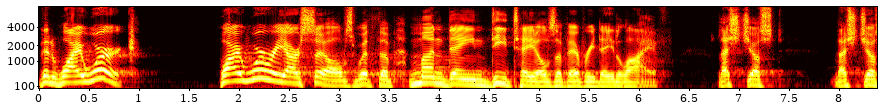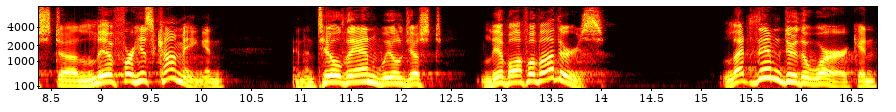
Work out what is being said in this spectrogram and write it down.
then why work? Why worry ourselves with the mundane details of everyday life? Let's just Let's just uh, live for his coming. And, and until then, we'll just live off of others. Let them do the work, and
